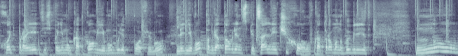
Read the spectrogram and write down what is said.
Хоть проедьтесь по нему катком, ему будет пофигу. Для него подготовлен специальный чехол, в котором он выглядит ну,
